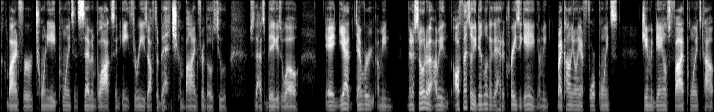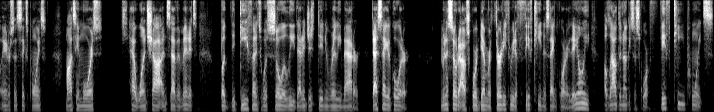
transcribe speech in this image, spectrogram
combined for 28 points and seven blocks and eight threes off the bench combined for those two. So that's big as well. And yeah, Denver, I mean, Minnesota, I mean, offensively, didn't look like they had a crazy game. I mean, Mike Conley only had four points. Jay McDaniels, five points. Kyle Anderson, six points. Monte Morris had one shot in seven minutes. But the defense was so elite that it just didn't really matter. That second quarter, Minnesota outscored Denver 33 to 15 in the second quarter. They only allowed the Nuggets to score 15 points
